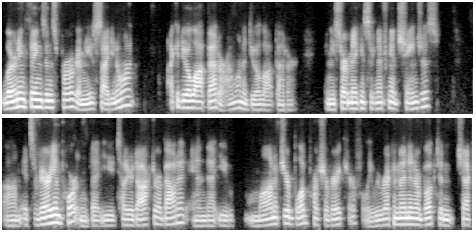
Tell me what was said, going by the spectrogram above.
learning things in this program, you decide, you know what, I could do a lot better. I want to do a lot better. And you start making significant changes. Um, it's very important that you tell your doctor about it and that you monitor your blood pressure very carefully. We recommend in our book to check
